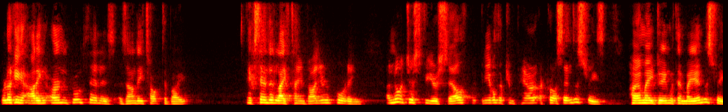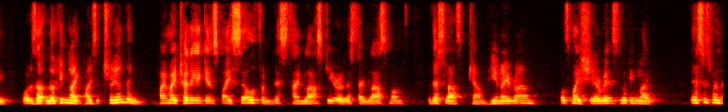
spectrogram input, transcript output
We're looking at adding earned growth in, as, as Andy talked about, extended lifetime value reporting, and not just for yourself, but being able to compare it across industries. How am I doing within my industry? What is that looking like? How's it trending? How am I trending against myself from this time last year or this time last month or this last campaign I ran? What's my share rates looking like? This is when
